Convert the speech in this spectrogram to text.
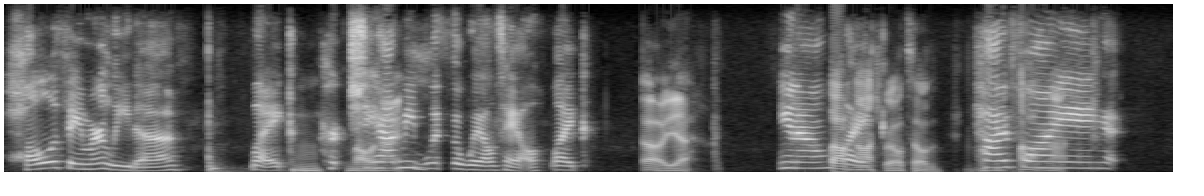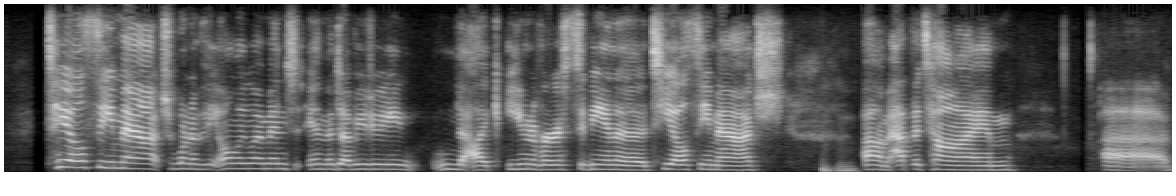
Hall of Famer Lita. Like Mm, her, oh, she had me with the whale tail. Like Oh yeah, you know, top like notch. I'll tell. High flying TLC match. One of the only women in the WWE like universe to be in a TLC match Mhm. um, at the time. Uh,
